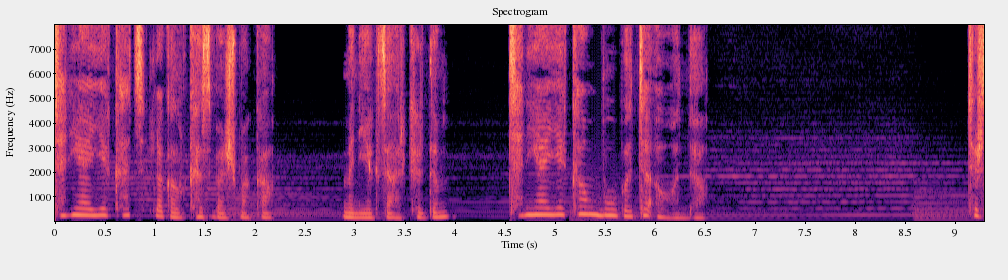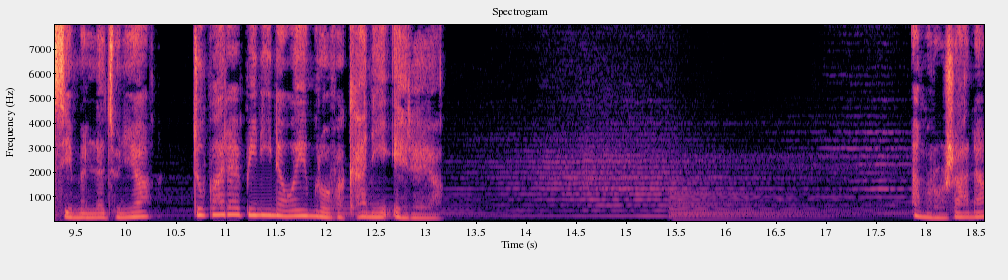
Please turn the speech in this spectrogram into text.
تەنیا یەکەت لەگەڵ کەس بەش مەکە من یەکجار کردم تەنیا یەکەم بوو بە دە ئەوەندە ترسی من لە دنیا دووبارە بینینەوەی مرۆڤەکانی ئێرەیە ئەم ڕۆژانە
